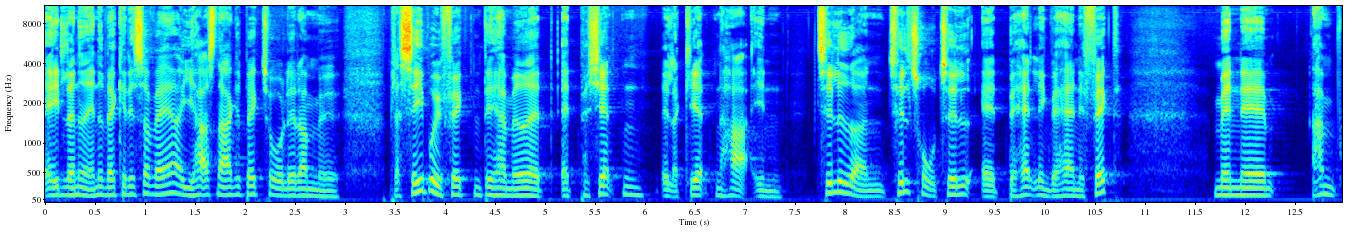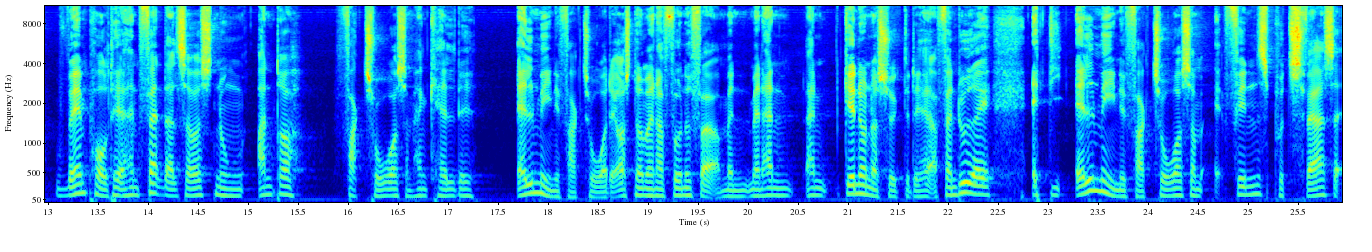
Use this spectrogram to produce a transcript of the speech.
er et eller andet andet, hvad kan det så være? Og I har snakket begge to lidt om øh, placeboeffekten, det her med, at, at patienten eller klienten har en tillid og en tiltro til, at behandling vil have en effekt. Men øh, ham, Vampolt her, han fandt altså også nogle andre faktorer, som han kaldte almene faktorer. Det er også noget, man har fundet før, men, men han, han genundersøgte det her og fandt ud af, at de almene faktorer, som findes på tværs af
